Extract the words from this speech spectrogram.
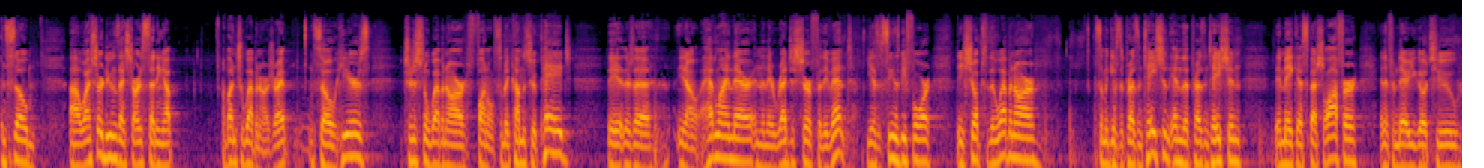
And so uh, what I started doing is I started setting up a bunch of webinars, right? And so here's traditional webinar funnel. Somebody comes to a page, they, there's a you know a headline there, and then they register for the event. You guys have seen this before. They show up to the webinar. Someone gives the presentation. At the end of the presentation, they make a special offer, and then from there you go to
